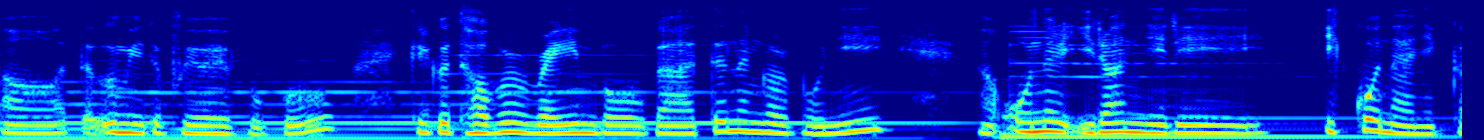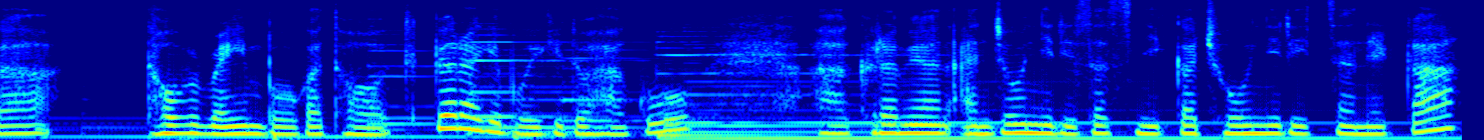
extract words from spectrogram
어 또 의미도 부여해 보고 그리고 double rainbow가 뜨는 걸 보니 어 오늘 이런 일이 있고 나니까 double rainbow가 더 특별하게 보이기도 하고 '아 그러면 안 좋은 일이 있었으니까 좋은 일이 있지 않을까?'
